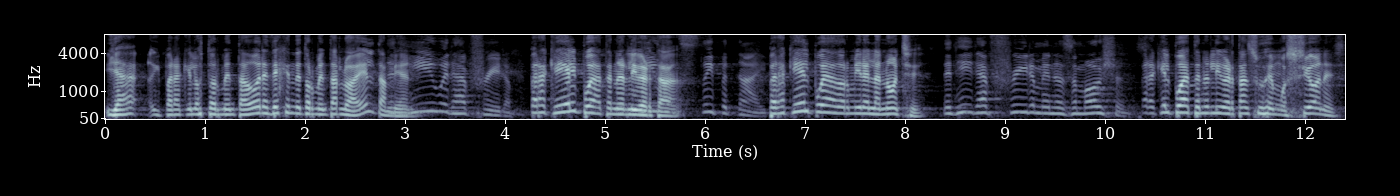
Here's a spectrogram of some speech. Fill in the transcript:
Y, a- y para que los tormentadores dejen de tormentarlo a Él también. Para que Él pueda tener libertad. Para que Él pueda dormir en la noche. That he'd have freedom in his emotions. Para que Él pueda tener libertad en sus emociones.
